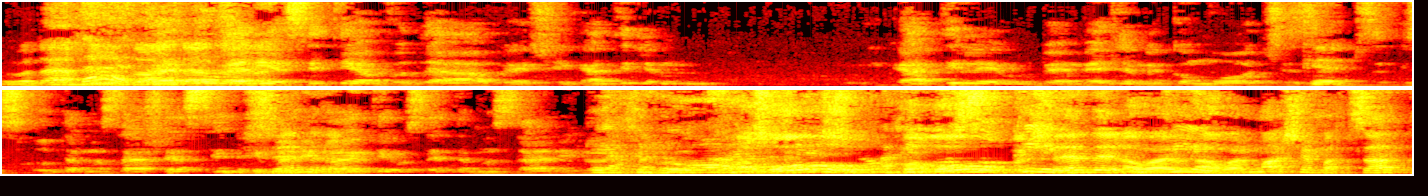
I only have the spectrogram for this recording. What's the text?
בוודאי, בוודאי, לא הייתה ואני. עשיתי עבודה, וכשהגעתי למ- הגעתי באמת למקומות שזה כן. בזכות המסע שעשיתי, אם. אני לא הייתי עושה את המסע, אני לא הייתי... ברור, ברור, בסדר, אבל מה שמצאת.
